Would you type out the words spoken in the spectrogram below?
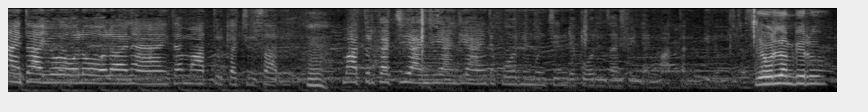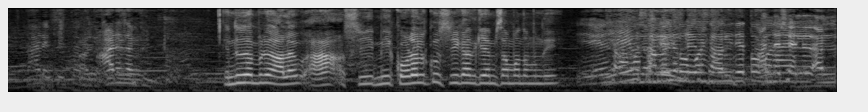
ఆయనతో అయ్యో ఓలో ఓలో అని ఆయనతో మా అత్తూరికి వచ్చింది సార్. మా అత్తూరికి వచ్చి అంజి అంజి ఆయనతో పోరిని ముంచిండే పోరిని చంపిండి అని మా అత్తని. ఎవరు చంపారు ఆడే చంపిండు ఎందుకు చంపారు అలా శ్రీ మీ కోడలకు శ్రీకాంత్కి ఏం సంబంధం ఉంది ఏం సంబంధం లేదు సార్. అన్న చెల్లెలు- అన్న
